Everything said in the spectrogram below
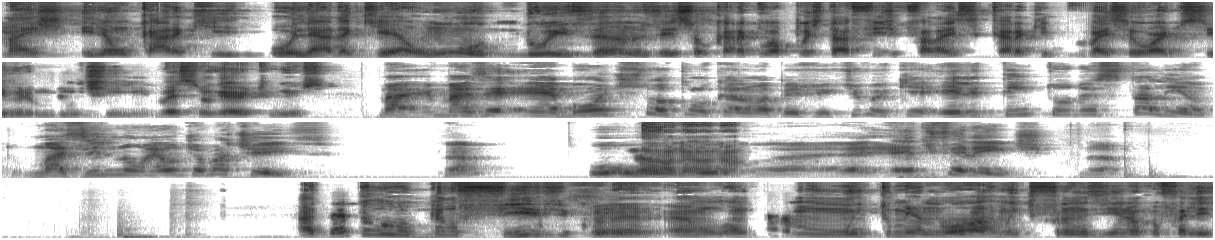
Mas ele é um cara que, olhar daqui a um ou dois anos, esse é o cara que vai apostar a ficha e falar: esse cara que vai ser o wide receiver do time, vai ser o Garrett Wilson. Mas, mas é, é, bom a gente só colocar numa perspectiva que ele tem todo esse talento, mas ele não é o Jamar Chase. Né? O, não, não, o, não. É, é, diferente. Né? Até pelo, pelo físico, Sim. né? É um, é um, cara muito menor, muito franzino. É o que eu falei,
